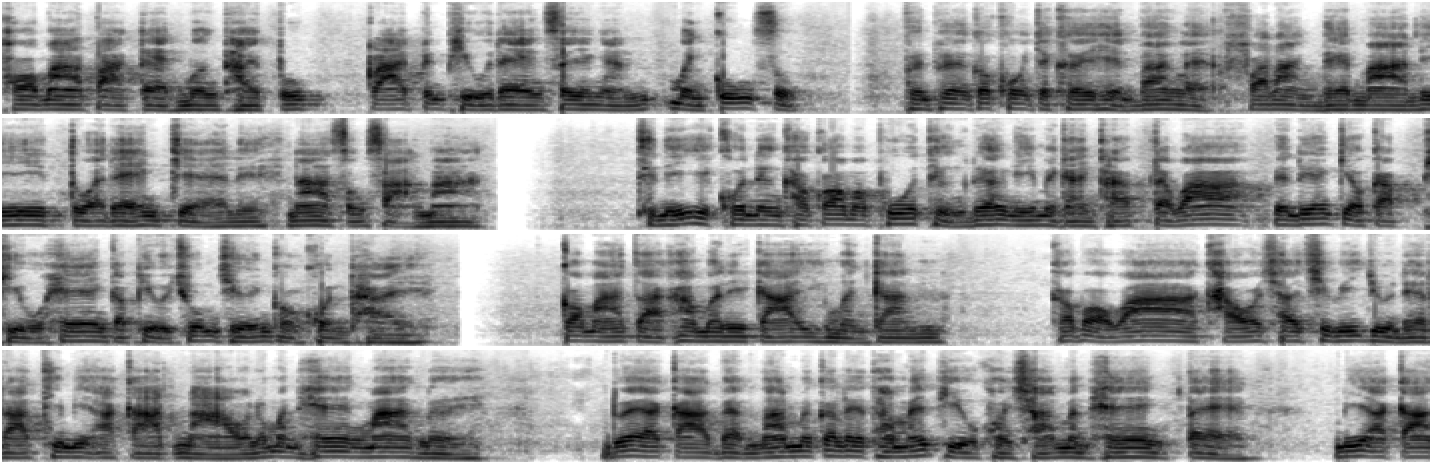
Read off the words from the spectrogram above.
พอมาตากแดดเมืองไทยปุ๊บกลายเป็นผิวแดงซะอย่างนั้นเหมือนกุ้งสุกเพื่อนๆก็คงจะเคยเห็นบ้างแหละฝรั่งเดินมานี่ตัวแดงแจ๋เลยน่าสงสารมาก ทีนี้อีกคนหนึ่งเขาก็มาพูดถึงเรื่องนี้เหมือนกันครับ แต่ว่าเป็นเรื่องเกี่ยวกับผิวแห้งกับผิวชุ่มชื้นของคนไทย ก็มาจากอเมริกาอีกเหมือนกัน เขาบอกว่าเขาใช้ชีวิตอยู่ในรัฐที่มีอากาศหนาวแล้วมันแห้งมากเลย ด้วยอากาศแบบนั้นมันก็เลยทำให้ผิวของฉันมันแห้งแตก มีอาการ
